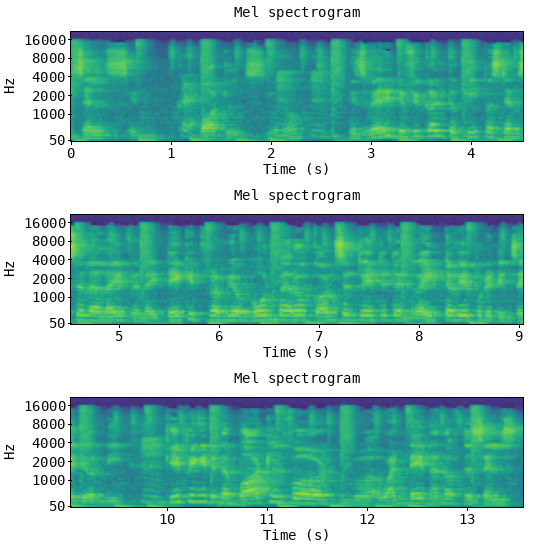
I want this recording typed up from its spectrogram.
cells in Correct. bottles you hmm, know? Hmm. it's very difficult to keep a stem cell alive when i take it from your bone marrow concentrate it and right away put it inside your knee. Hmm. Keeping it in a bottle for uh, one day none of the cells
